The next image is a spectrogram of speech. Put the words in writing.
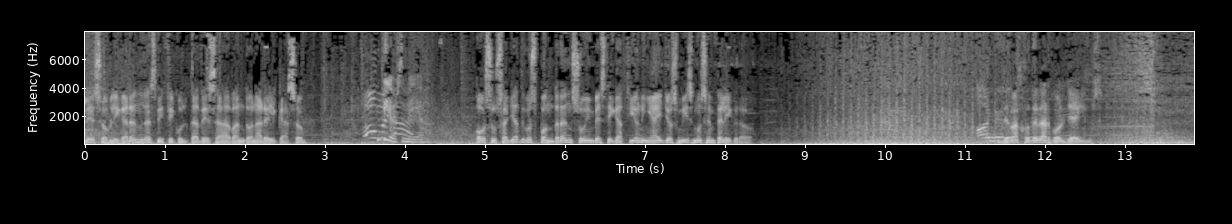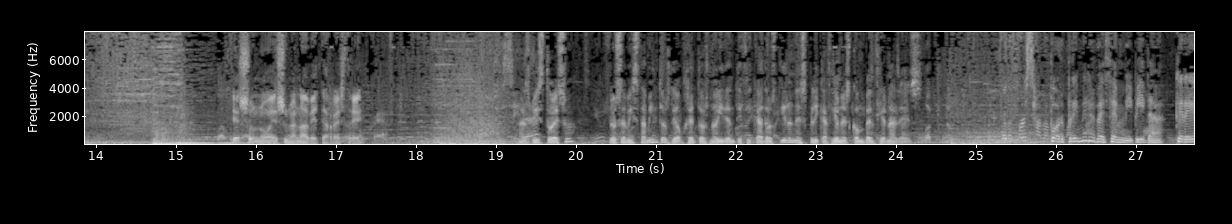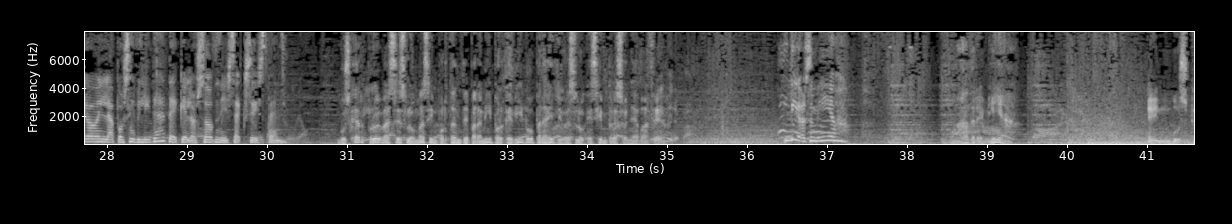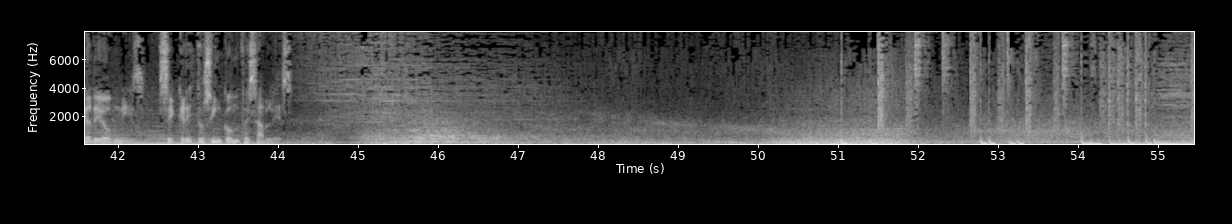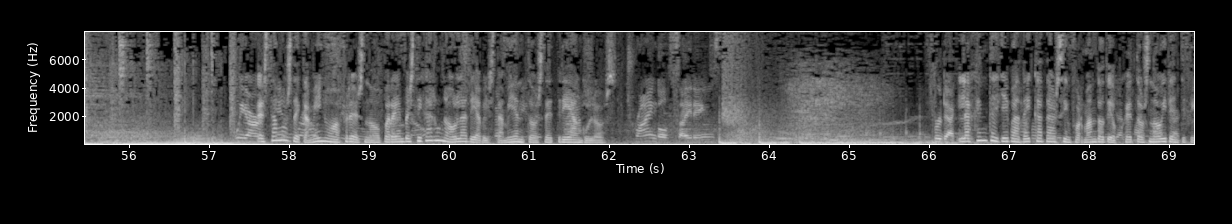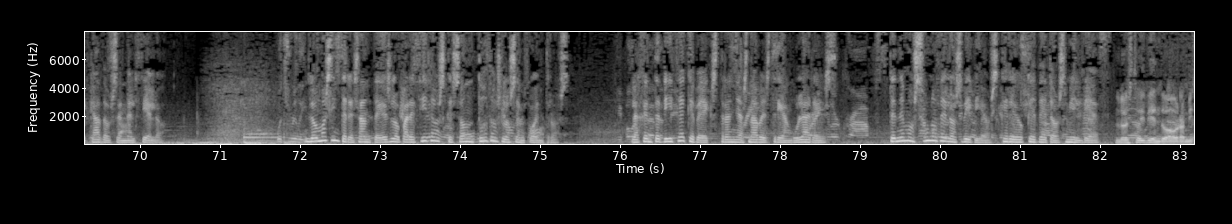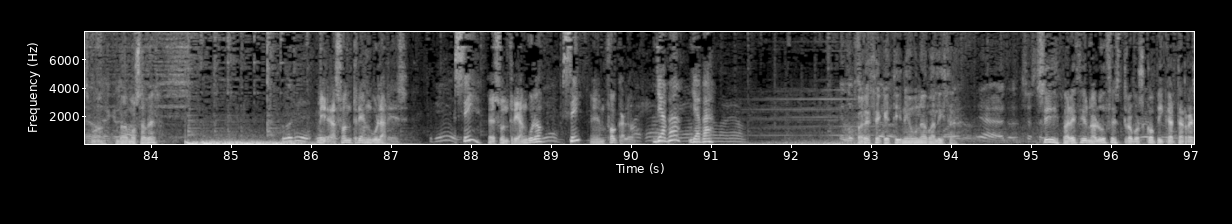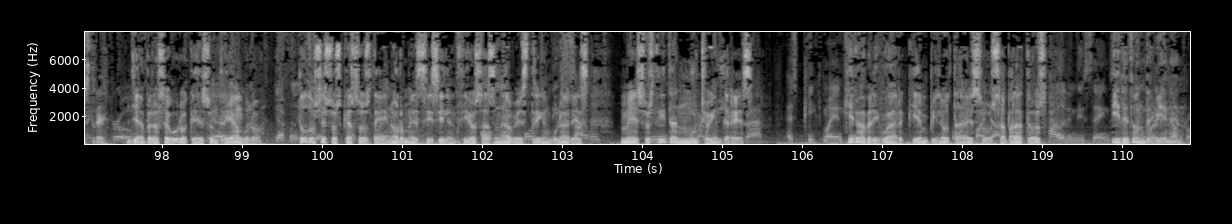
¿Les obligarán las dificultades a abandonar el caso? Dios mío. ¿O sus hallazgos pondrán su investigación y a ellos mismos en peligro? Debajo del árbol, James. Eso no es una nave terrestre. ¿Has visto eso? Los avistamientos de objetos no identificados tienen explicaciones convencionales. Por primera vez en mi vida, creo en la posibilidad de que los ovnis existen. Buscar pruebas es lo más importante para mí porque vivo para ello, es lo que siempre soñaba hacer. Dios mío. Madre mía. En busca de ovnis, secretos inconfesables. Estamos de camino a Fresno para investigar una ola de avistamientos de triángulos. La gente lleva décadas informando de objetos no identificados en el cielo. Lo más interesante es lo parecidos que son todos los encuentros. La gente dice que ve extrañas naves triangulares. Tenemos uno de los vídeos, creo que de 2010. Lo estoy viendo ahora mismo. Vamos a ver. Mira, son triangulares. Sí, ¿Es un triángulo? sí. Enfócalo. Ya va, ya va. Parece que tiene una baliza. Sí, parece una luz estroboscópica terrestre. Ya, pero seguro que es un triángulo. Todos esos casos de enormes y silenciosas naves triangulares me suscitan mucho interés. Quiero averiguar quién pilota esos aparatos y de dónde vienen.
